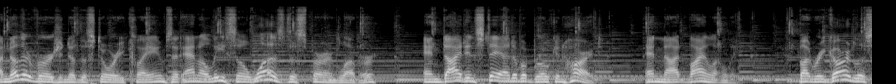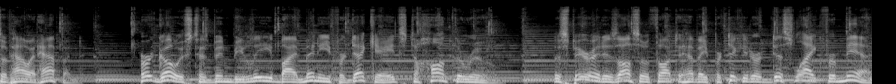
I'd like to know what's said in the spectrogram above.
Another version of the story claims that Annalisa was the spurned lover and died instead of a broken heart, and not violently. But regardless of how it happened, her ghost has been believed by many for decades to haunt the room. The spirit is also thought to have a particular dislike for men,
